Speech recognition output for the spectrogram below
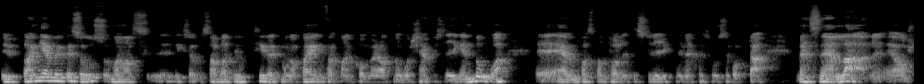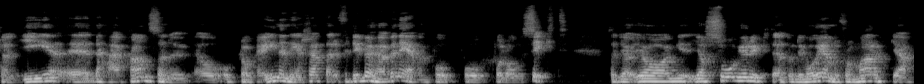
utan Gabriel Jesus och man har eh, liksom samlat ihop tillräckligt många poäng för att man kommer att nå Champions League ändå. Eh, även fast man tar lite stryk nu när Jesus är borta. Men snälla Arsenal, ge eh, det här chansen nu och, och plocka in en ersättare för det behöver ni även på, på, på lång sikt. Så jag, jag, jag såg ju ryktet och det var ju ändå från Marca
